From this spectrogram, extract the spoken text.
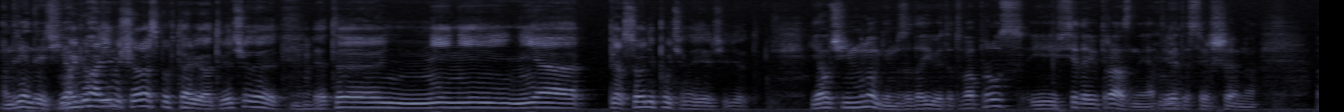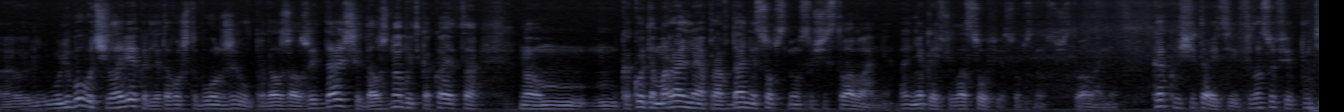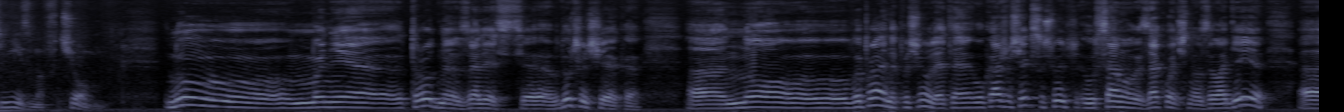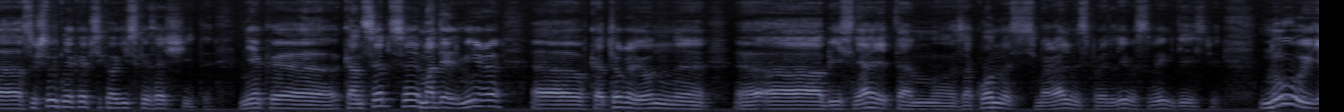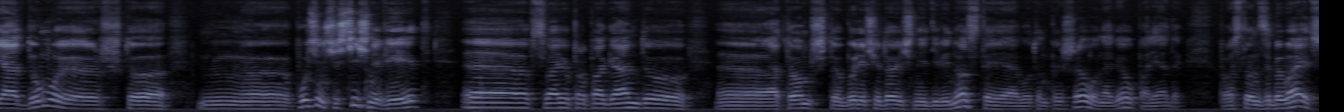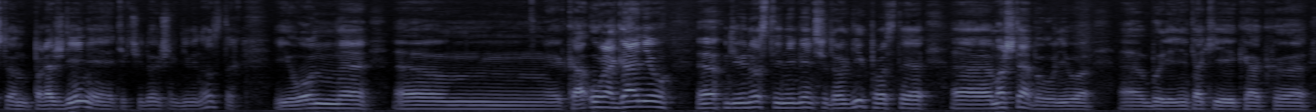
Андрей Андреевич, я... Мы говорим, еще раз повторю, отвечу, угу. это не, не, не о персоне Путина речь идет. Я очень многим задаю этот вопрос, и все дают разные ответы Нет. совершенно. Э, у любого человека для того, чтобы он жил, продолжал жить дальше, должна быть какая-то, ну, какое-то моральное оправдание собственного существования, да, некая философия собственного существования. Как вы считаете, философия путинизма в чем? Ну, мне трудно залезть э, в душу человека, а, но вы правильно почему? Это у каждого человека существует, у самого законченного злодея а, существует некая психологическая защита, некая концепция, модель мира, в которой он э, объясняет там законность, моральность, справедливость своих действий. Ну, я думаю, что э, Путин частично верит Э, в свою пропаганду э, о том, что были чудовищные 90-е, а вот он пришел, он навел порядок. Просто он забывает, что он порождение этих чудовищных 90-х, и он э, э, ураганил э, в 90-е не меньше других, просто э, масштабы у него э, были не такие, как, э,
